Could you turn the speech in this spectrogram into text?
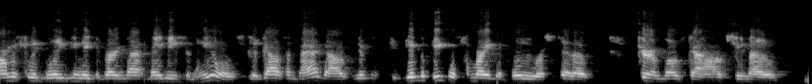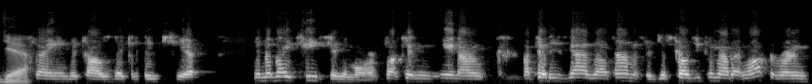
honestly believe you need to bring back babies and heels, good guys and bad guys. Give, give the people somebody to boo instead of cheering both guys. You know, yeah, saying because they can do shit. And nobody cheats anymore. Fucking, you know, I tell these guys all the time. I said, just because you come out of that locker room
